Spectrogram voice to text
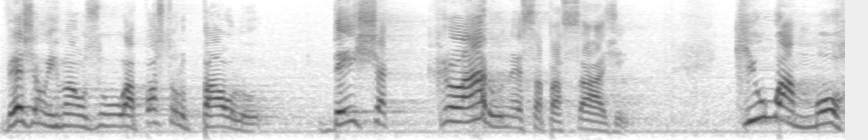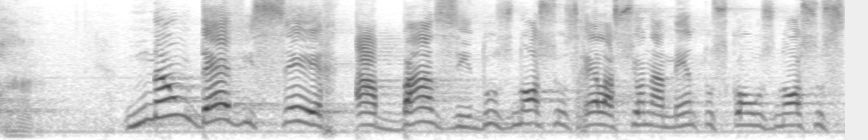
Vejam, irmãos, o apóstolo Paulo deixa claro nessa passagem que o amor não deve ser a base dos nossos relacionamentos com os nossos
